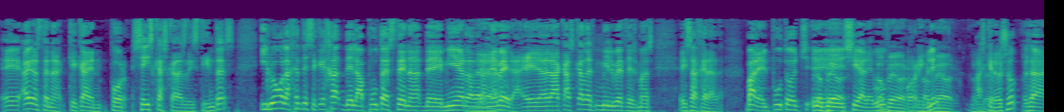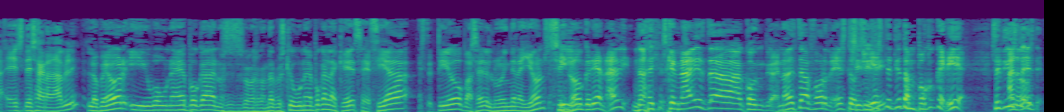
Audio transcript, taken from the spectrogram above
Eh, hay una escena que caen por seis cascadas distintas y luego la gente se queja de la puta escena de mierda de la nevera. Eh, la de la cascada es mil veces más exagerada. Vale, el puto ch- Lo eh, peor, Shia LaBeouf, lo peor, horrible, lo peor, lo asqueroso, o sea, es desagradable. Lo peor, y hubo una época, no sé si os lo vamos a contar, pero es que hubo una época en la que se decía, este tío va a ser el nuevo Indiana Jones, Sí. y no lo quería nadie. Nadie. Es que nadie estaba, con, nadie estaba a favor de esto, Sí, y sí, este tío tampoco quería. Este tío, Ah, ¿no? este,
